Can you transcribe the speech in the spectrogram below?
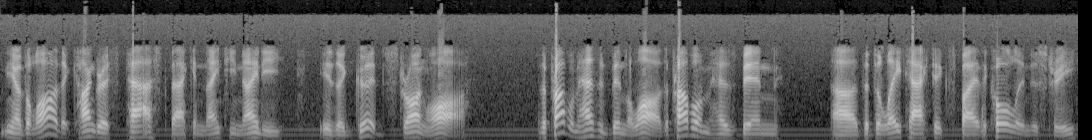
you know, the law that Congress passed back in 1990 is a good, strong law. The problem hasn't been the law. The problem has been uh, the delay tactics by the coal industry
